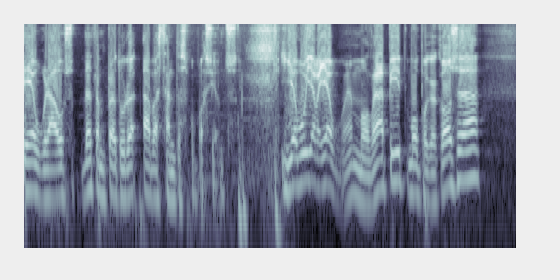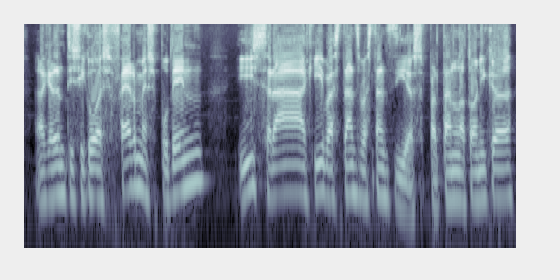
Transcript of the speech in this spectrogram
10 graus de temperatura a bastantes poblacions i avui ja veieu, eh, molt ràpid molt poca cosa aquest anticicló és ferm, és potent i serà aquí bastants, bastants dies. Per tant, la tònica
